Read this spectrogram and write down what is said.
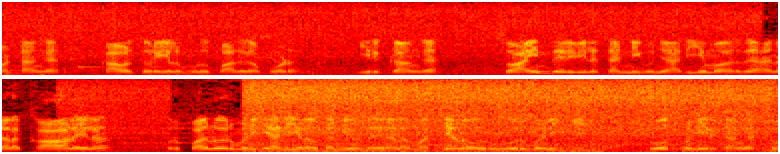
மாட்டாங்க. காவல்துறைகள் முழு பாதுகாப்போட இருக்காங்க. ஸோ ஐந்தருவியில் தண்ணி கொஞ்சம் அதிகமாக வருது. அதனால் காலையில் ஒரு பதினோரு மணிக்கு அதிக அளவு தண்ணி வந்ததுனால மத்தியானம் ஒரு ஒரு மணிக்கு க்ளோஸ் பண்ணியிருக்காங்க. ஸோ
